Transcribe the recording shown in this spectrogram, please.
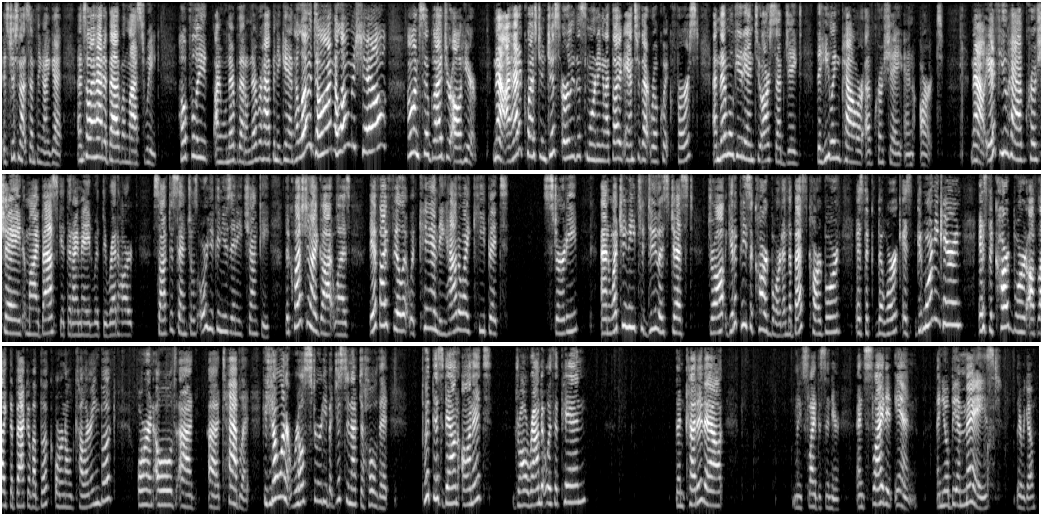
It's just not something I get. And so I had a bad one last week. Hopefully I will never that'll never happen again. Hello Dawn. Hello Michelle. Oh, I'm so glad you're all here. Now, I had a question just early this morning and I thought I'd answer that real quick first, and then we'll get into our subject, the healing power of crochet and art. Now, if you have crocheted my basket that I made with the Red Heart Soft Essentials, or you can use any chunky, the question I got was, if I fill it with candy, how do I keep it sturdy? And what you need to do is just draw, get a piece of cardboard, and the best cardboard is the, the work is, good morning, Karen, is the cardboard off like the back of a book or an old coloring book or an old uh, uh, tablet because you don't want it real sturdy, but just enough to hold it. Put this down on it, draw around it with a pin, then cut it out. Let me slide this in here and slide it in, and you'll be amazed. There we go.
